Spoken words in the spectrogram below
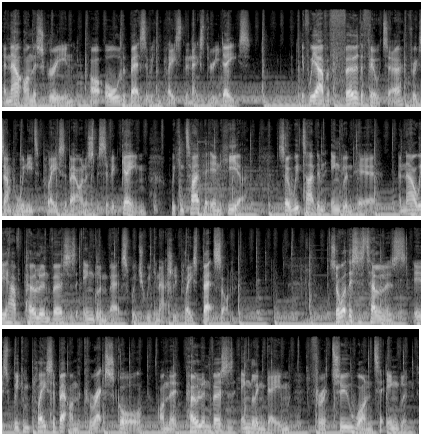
And now on the screen are all the bets that we can place in the next three days. If we have a further filter, for example we need to place a bet on a specific game, we can type it in here. So we've typed in England here, and now we have Poland versus England bets which we can actually place bets on. So what this is telling us is we can place a bet on the correct score on the Poland versus England game for a 2-1 to England.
